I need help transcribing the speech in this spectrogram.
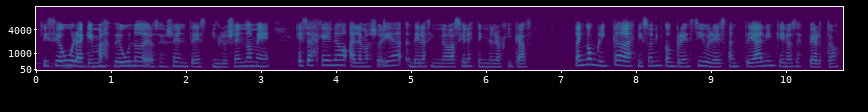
Estoy segura que más de uno de los oyentes, incluyéndome, es ajeno a la mayoría de las innovaciones tecnológicas, tan complicadas que son incomprensibles ante alguien que no es experto.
